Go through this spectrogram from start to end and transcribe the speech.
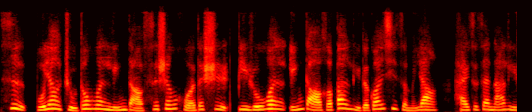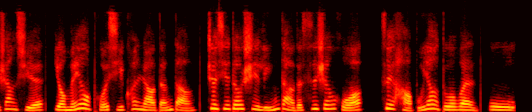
四、不要主动问领导私生活的事，比如问领导和伴侣的关系怎么样。孩子在哪里上学？有没有婆媳困扰等等，这些都是领导的私生活，最好不要多问。五，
